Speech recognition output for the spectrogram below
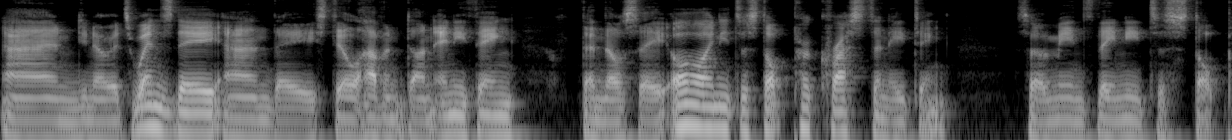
and, you know, it's Wednesday and they still haven't done anything. Then they'll say, Oh, I need to stop procrastinating. So it means they need to stop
